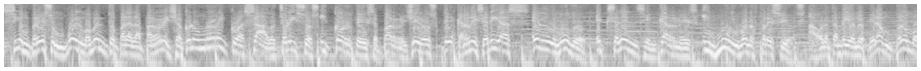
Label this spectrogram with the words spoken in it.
Siempre es un buen momento para la parrilla con un rico asado, chorizos y cortes parrilleros de carnicerías El Mudo. Excelencia en carnes y muy buenos precios. Ahora también gran promo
